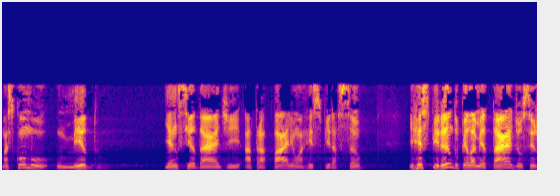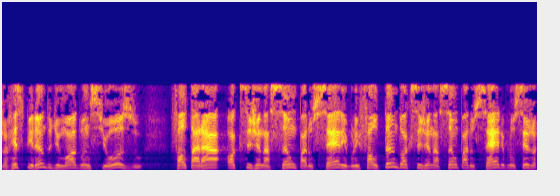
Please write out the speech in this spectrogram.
mas como o medo e a ansiedade atrapalham a respiração, e respirando pela metade, ou seja, respirando de modo ansioso, faltará oxigenação para o cérebro, e faltando oxigenação para o cérebro, ou seja,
